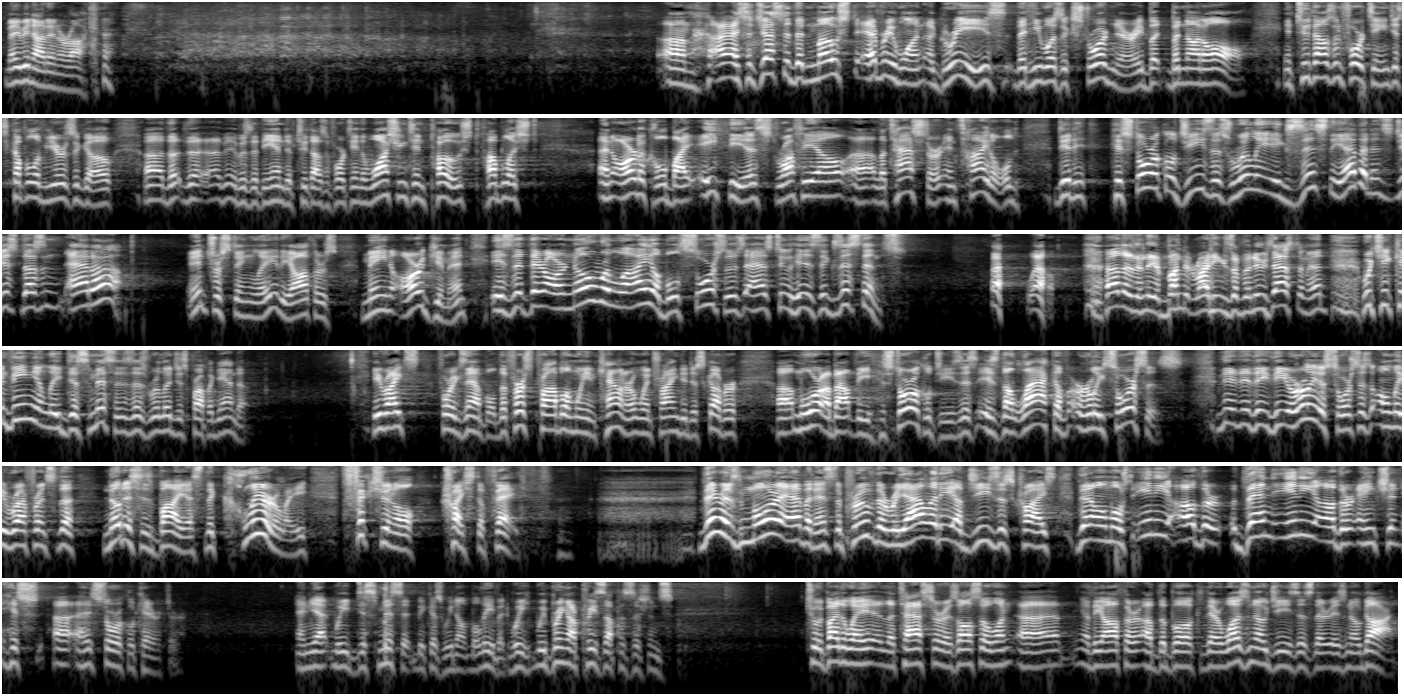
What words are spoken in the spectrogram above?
Maybe not in Iraq. Um, I, I suggested that most everyone agrees that he was extraordinary, but, but not all. In 2014, just a couple of years ago, uh, the, the, uh, it was at the end of 2014, the Washington Post published an article by atheist Raphael uh, Lataster entitled, Did Historical Jesus Really Exist? The evidence just doesn't add up. Interestingly, the author's main argument is that there are no reliable sources as to his existence. well, other than the abundant writings of the New Testament, which he conveniently dismisses as religious propaganda. He writes, for example, the first problem we encounter when trying to discover uh, more about the historical Jesus is the lack of early sources. The, the, the, earliest sources only reference the notice his bias, the clearly fictional Christ of faith. There is more evidence to prove the reality of Jesus Christ than almost any other, than any other ancient his, uh, historical character. And yet we dismiss it because we don't believe it. We, we bring our presuppositions to it. By the way, Lataster is also one, uh, the author of the book, There Was No Jesus, There Is No God.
